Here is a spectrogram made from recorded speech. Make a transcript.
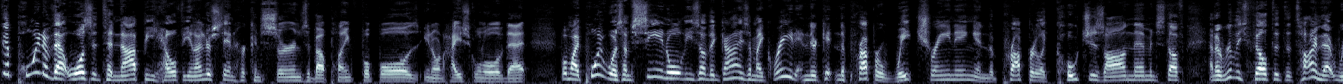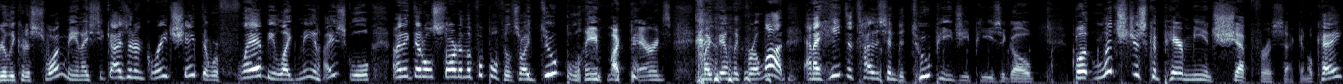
The point of that wasn't to not be healthy, and I understand her concerns about playing football, you know, in high school and all of that. But my point was, I'm seeing all these other guys in my grade, and they're getting the proper weight training and the proper like coaches on them and stuff. And I really felt at the time that really could have swung me. And I see guys that are in great shape that were flabby like me in high school, and I think that all started on the football field. So I do blame my parents and my family for a lot. And I hate to tie this into two PGPs ago, but let's just compare me and Shep for a second, okay?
